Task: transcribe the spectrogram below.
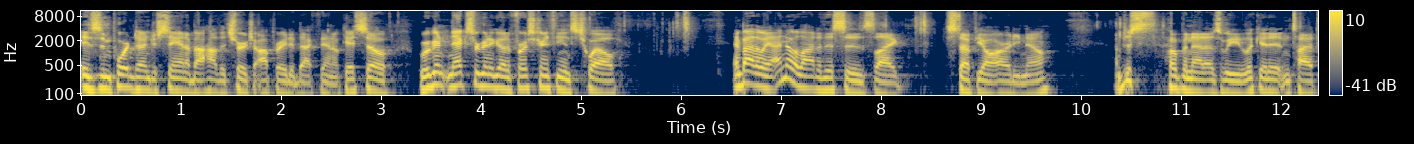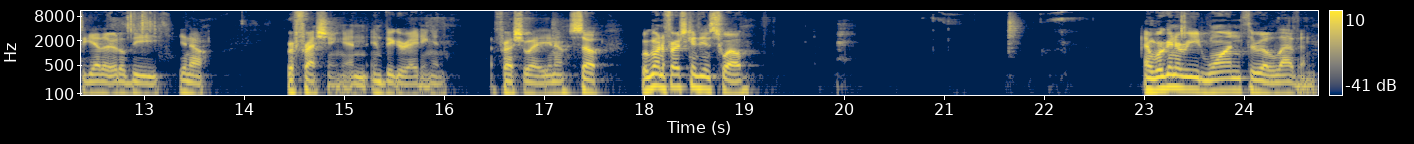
is important to understand about how the church operated back then. Okay, so we're going next we're going to go to 1 Corinthians 12. And by the way, I know a lot of this is like stuff y'all already know. I'm just hoping that as we look at it and tie it together, it'll be you know refreshing and invigorating in a fresh way. You know, so we're going to 1 Corinthians 12. And we're going to read 1 through 11.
